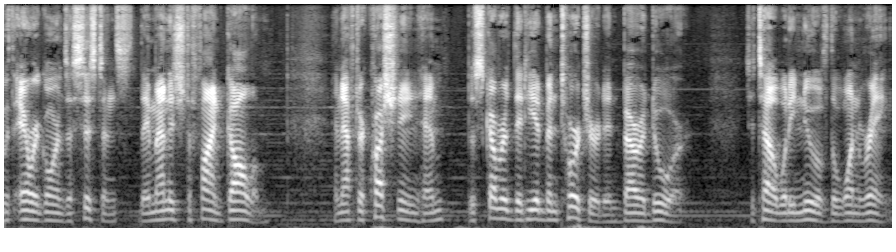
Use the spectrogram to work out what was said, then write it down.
With Aragorn's assistance, they managed to find Gollum, and after questioning him, discovered that he had been tortured in Barad-dûr to tell what he knew of the One Ring.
